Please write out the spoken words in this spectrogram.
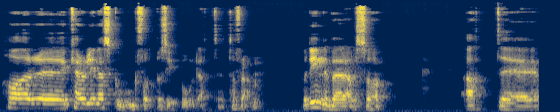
har eh, Karolina Carolina Skog fått på sitt bord att eh, ta fram. Och det innebär alltså att eh,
